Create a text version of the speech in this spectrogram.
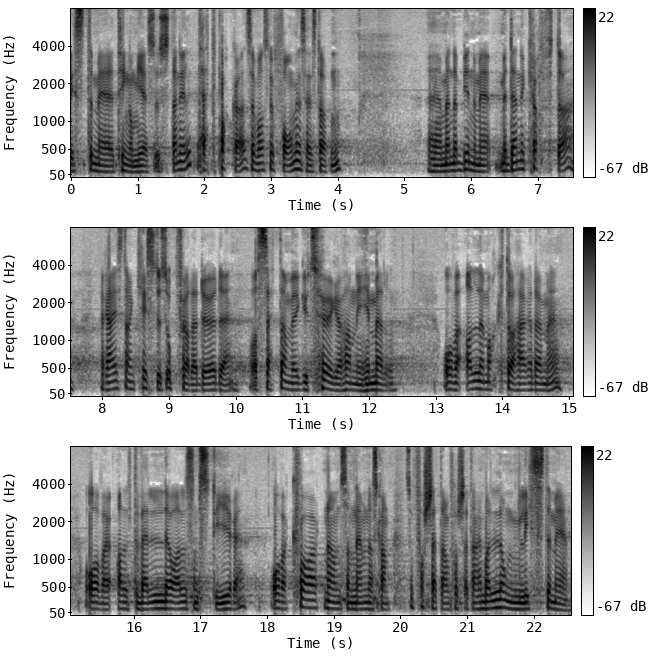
liste med ting om Jesus. Den er litt tettpakka, så det er vanskelig å få med seg i starten. Eh, men den begynner med med denne krafta reiste han Kristus opp fra de døde og sette ham ved Guds høyre hånd i himmelen over alle makter og herredømme, over alt velde og alle som styrer, over hvert navn som nevnes kan. Så fortsetter han fortsetter han. En bare lang liste med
